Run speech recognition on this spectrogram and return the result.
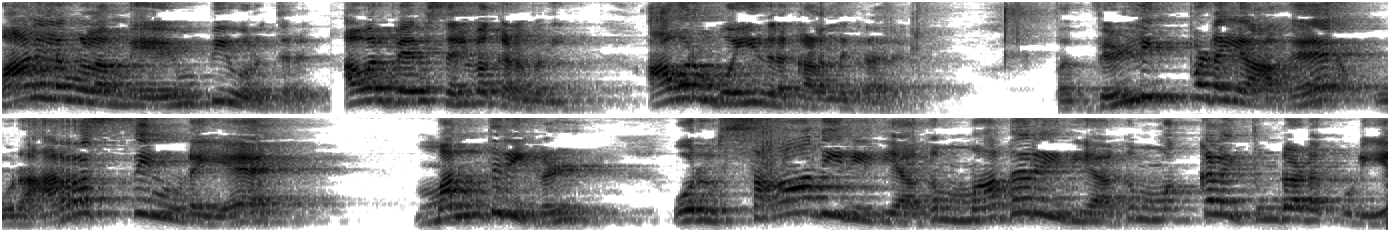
மாநிலங்களவை எம்பி ஒருத்தர். அவர் பேரு செல்வ கணபதி. அவரும் போய் இதுல கலந்துக்கிறாரு. இப்ப வெளிப்படையாக ஒரு அரசினுடைய மந்திரிகள் ஒரு சாதி ரீதியாக மத ரீதியாக மக்களை துண்டாடக்கூடிய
